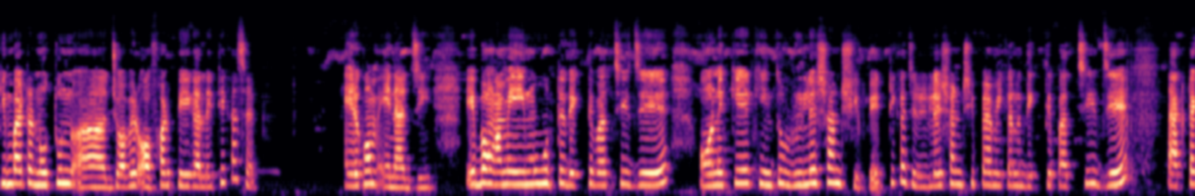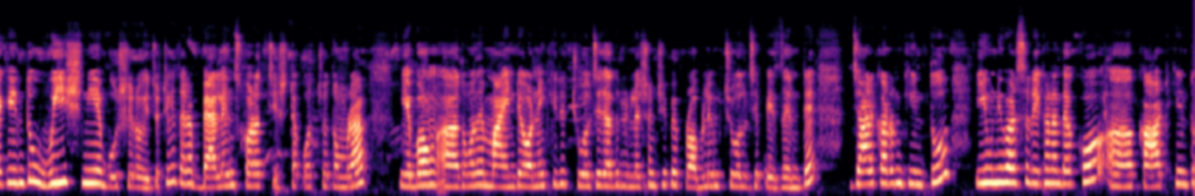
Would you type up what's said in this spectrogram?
কিংবা একটা নতুন জবের অফার পেয়ে গেলে, ঠিক আছে? এরকম এনার্জি এবং আমি এই মুহূর্তে দেখতে পাচ্ছি যে, অনেকে কিন্তু রিলেশনশিপে ঠিক আছে? রিলেশনশিপে আমি এখানে দেখতে পাচ্ছি যে, একটা কিন্তু উইশ নিয়ে বসে রয়েছে, ঠিক আছে? একটা ব্যালেন্স করার চেষ্টা করছ তোমরা। এবং তোমাদের মাইন্ডে অনেক কিছু চলছে, যাদের রিলেশনশিপে প্রবলেম চলছে প্রেজেন্টে যার কারণ কিন্তু ইউনিভার্সাল এখানে দেখো কার্ড কিন্তু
